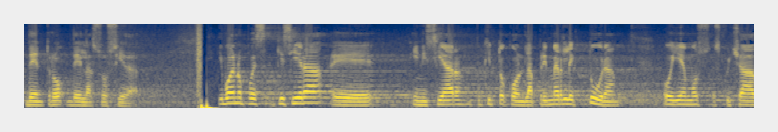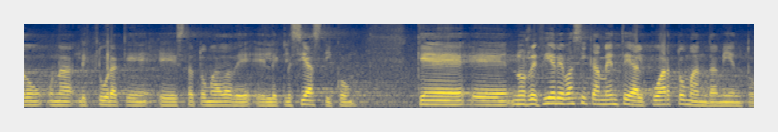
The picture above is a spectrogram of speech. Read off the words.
dentro de la sociedad. Y bueno, pues quisiera eh, iniciar un poquito con la primera lectura Hoy hemos escuchado una lectura que eh, está tomada del eclesiástico, que eh, nos refiere básicamente al cuarto mandamiento.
